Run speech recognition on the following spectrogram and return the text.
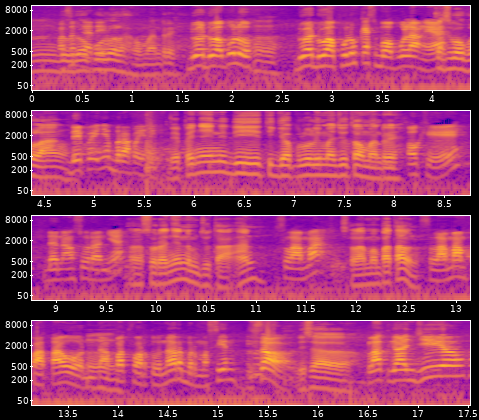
Hmm, Masuk nggak 220 lah Om Andre. 220. Hmm. 220 cash bawa pulang ya. Cash bawa pulang. DP-nya berapa ini? DP-nya ini di 35 juta Om Andre. Oke, dan angsurannya Angsurannya 6 jutaan selama selama 4 tahun. selama 4 tahun Hmm. dapat Fortuner bermesin diesel. Diesel. Plat ganjil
